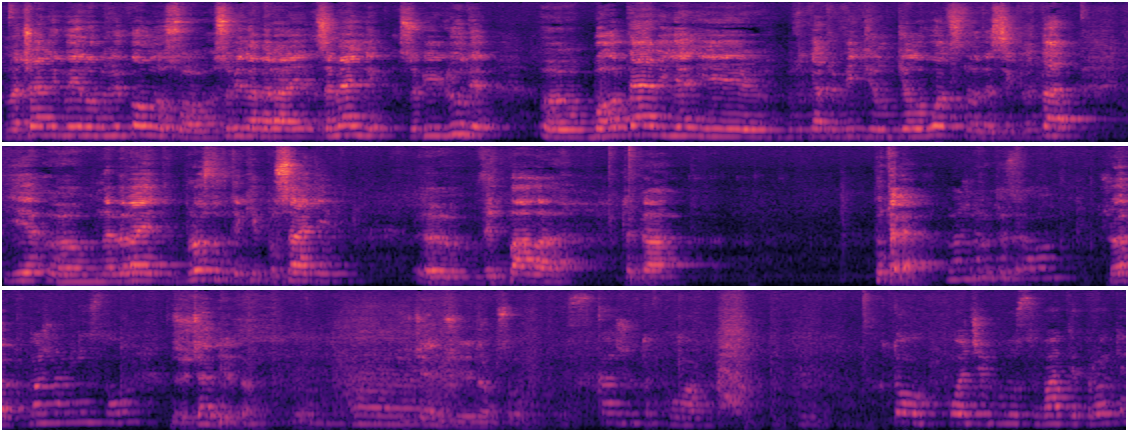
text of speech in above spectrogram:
начальник воєнно-облікового слова собі набирає земельник, собі люди, е, бухгалтерія і буду кажучи, відділ діловодства, де секретар є, е, набирає просто в такій посаді е, відпала така потреба. Можна можна мені слово? Що? Можна мені слово? Звичайно, я там. ну, Звичайно, що я дам слово. Скажу тако. Хто хоче голосувати проти,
